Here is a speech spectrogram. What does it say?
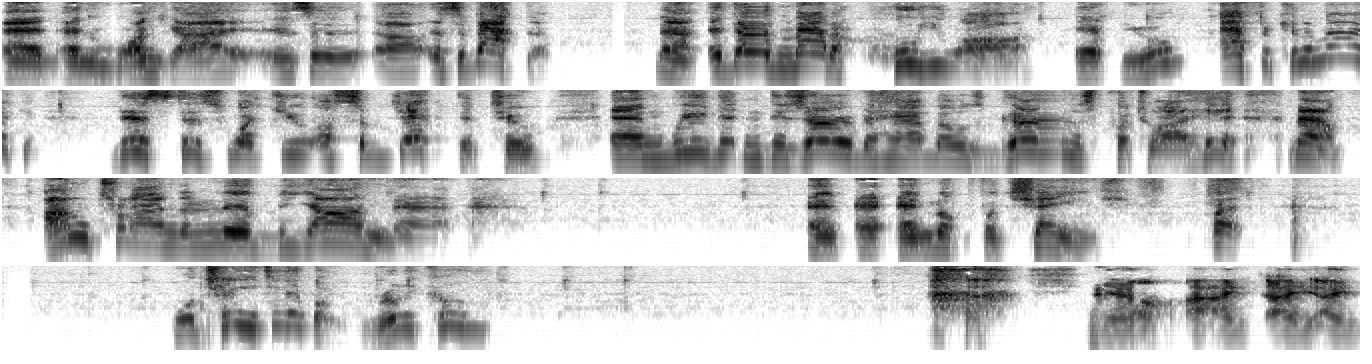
and and one guy is a uh, is a doctor. Now it doesn't matter who you are if you're African American. This is what you are subjected to. And we didn't deserve to have those guns put to our head. Now, I'm trying to live beyond that and, and, and look for change. But will change ever really come? you know, I, I, I,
